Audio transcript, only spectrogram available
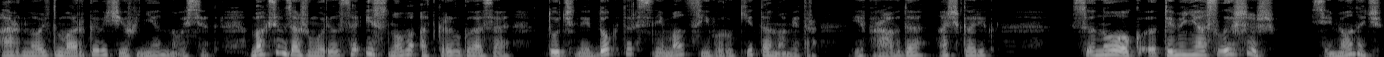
Арнольд Маркович их не носит. Максим зажмурился и снова открыл глаза. Тучный доктор снимал с его руки тонометр. И правда, очкарик. «Сынок, ты меня слышишь? Семёныч?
